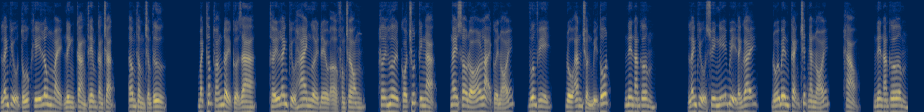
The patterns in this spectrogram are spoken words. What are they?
Lãnh cửu tú khí lông mày ninh càng thêm càng chặt, âm thầm trầm tư. Bạch thấp thoáng đẩy cửa ra, thấy lãnh cửu hai người đều ở phòng trong, hơi hơi có chút kinh ngạc, ngay sau đó lại cười nói, Vương Phi, đồ ăn chuẩn bị tốt, nên ăn cơm. Lãnh cửu suy nghĩ bị đánh gãy, đối bên cạnh chiết nhan nói, hảo, nên ăn cơm.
